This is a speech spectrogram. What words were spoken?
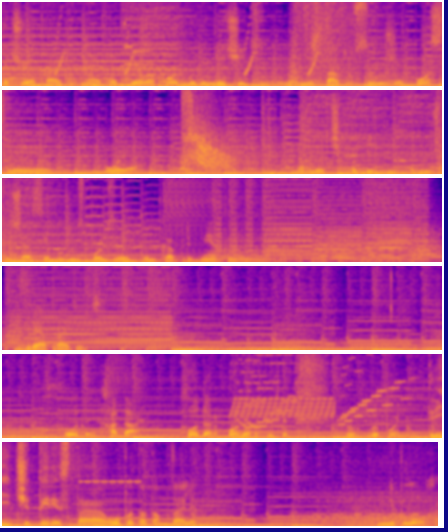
хочу я тратить на этот дело ход. Будем лечить их статусы уже после боя. Нам легче победить, потому что сейчас я буду использовать только предметы зря тратить ходы, хода. Ходер, ходер. Ну, вы поняли. 3400 опыта там дали. Неплохо.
